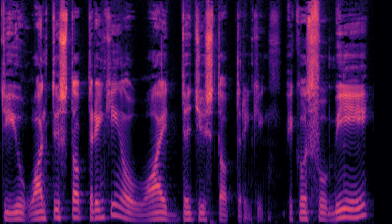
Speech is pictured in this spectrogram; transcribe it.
do you want to stop drinking or why did you stop drinking? Because for me,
